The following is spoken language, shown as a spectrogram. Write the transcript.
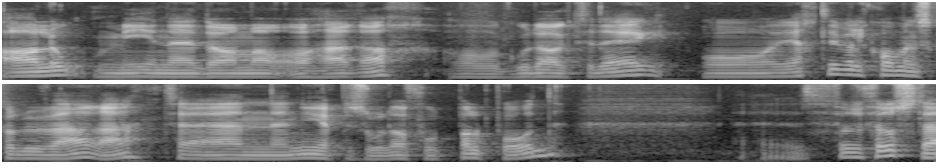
Hallo, mine damer og herrer, og god dag til deg. Og hjertelig velkommen skal du være til en ny episode av Fotballpod. For det første,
